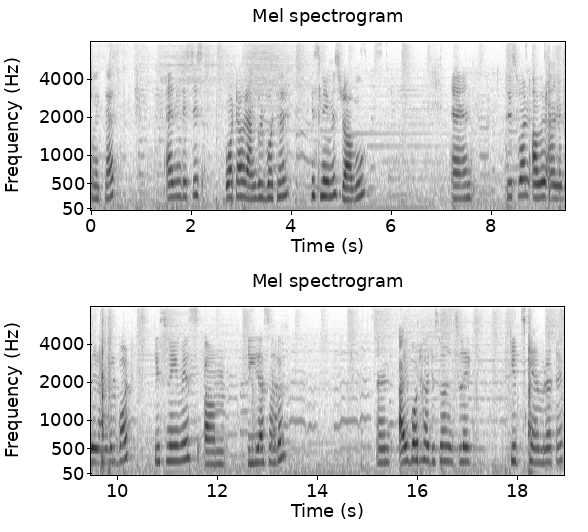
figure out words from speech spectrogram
Like that. And this is what our uncle bought her. His name is Ravu and this one our another uncle bought his name is um, Ilyas uncle and I bought her this one. It's like kids camera type.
